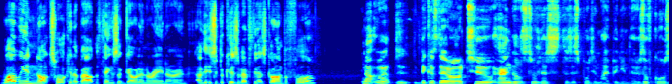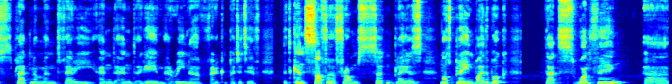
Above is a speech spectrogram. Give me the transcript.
why are we not talking about the things that go on in arena? And is it because of everything that's gone on before? No, well, because there are two angles to this to this point, in my opinion. There is, of course, platinum and very and and a game arena very competitive that can suffer from certain players not playing by the book. That's one thing. Uh,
